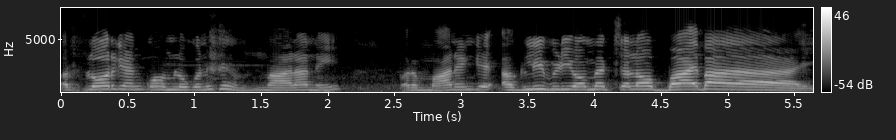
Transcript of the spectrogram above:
और फ्लोर गैंग को हम लोगों ने मारा नहीं, पर मारेंगे अगली वीडियो में। चलो बाय बाय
